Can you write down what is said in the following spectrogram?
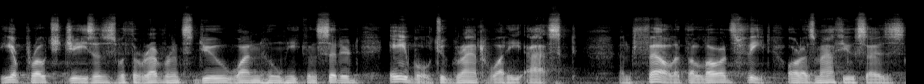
He approached Jesus with the reverence due one whom he considered able to grant what he asked, and fell at the Lord's feet, or as Matthew says,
